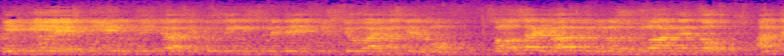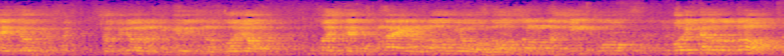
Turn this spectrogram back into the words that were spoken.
EPA、FTA については積極的に進めていく必要はありますけれども、その際、我が国の食の安全と安定供給、食料の自給率の向上、そして国内の農業、農村の振興、こういったこととの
